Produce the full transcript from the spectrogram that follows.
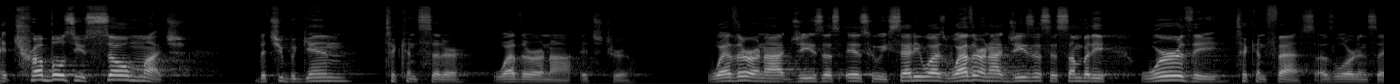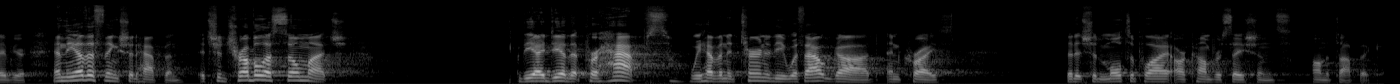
It troubles you so much that you begin to consider whether or not it's true. Whether or not Jesus is who he said he was, whether or not Jesus is somebody worthy to confess as Lord and Savior. And the other thing should happen it should trouble us so much the idea that perhaps we have an eternity without God and Christ that it should multiply our conversations on the topic.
